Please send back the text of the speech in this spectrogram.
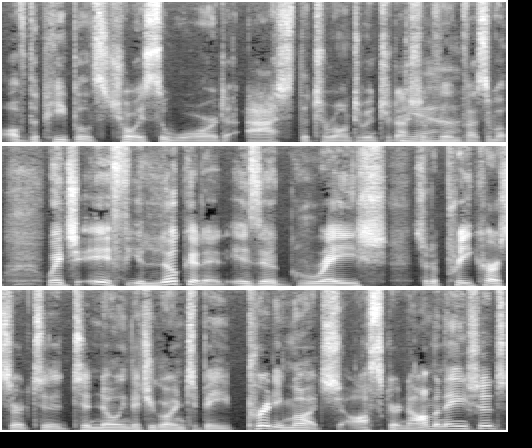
of the People's Choice Award at the Toronto International Yeah. Film Festival, which, if you look at it, is a great sort of precursor to, to knowing that you're going to be pretty much Oscar nominated.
